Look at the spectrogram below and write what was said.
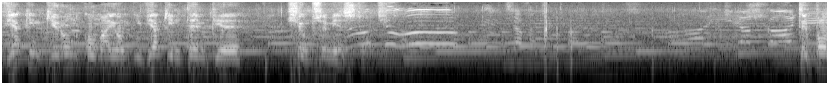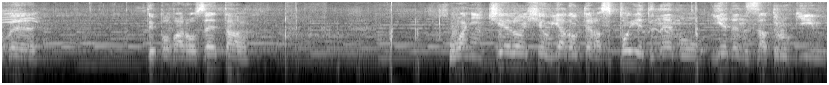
w jakim kierunku mają i w jakim tempie się przemieszczać. Typowe, typowa rozeta. Ułani dzielą się, jadą teraz po jednemu, jeden za drugim,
